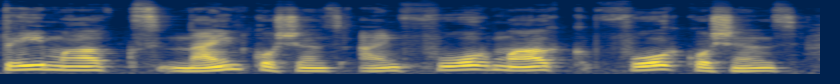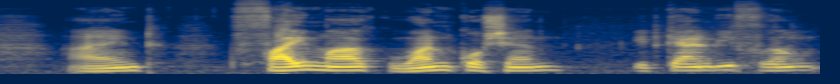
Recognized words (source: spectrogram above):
3 marks 9 questions and 4 mark 4 questions and 5 mark 1 question. It can be from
